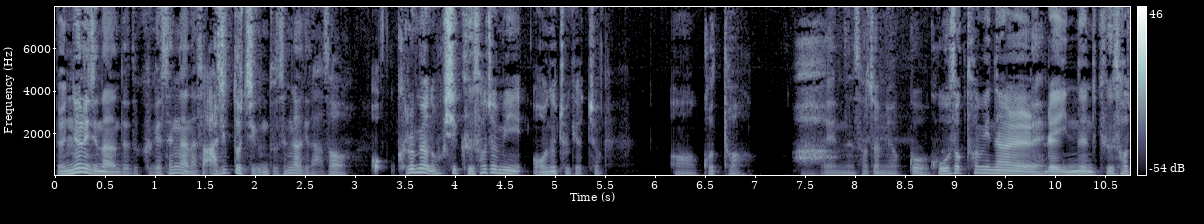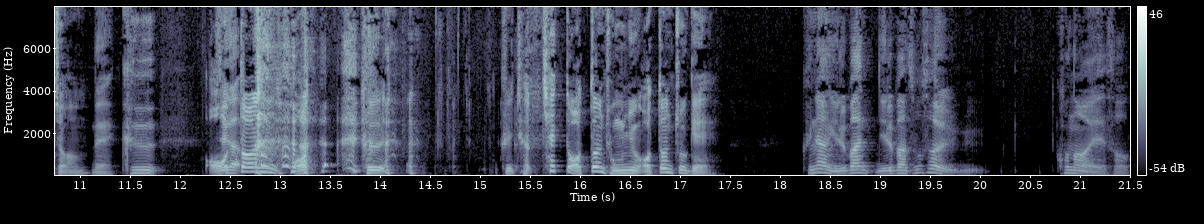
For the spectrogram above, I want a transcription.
몇 년이 지났는데도 그게 생각나서 아직도 지금도 생각이 나서. 어 그러면 혹시 그 서점이 어느 쪽이었죠? 어 고터. 아, 있는 서점이었고 고속 터미널에 네. 있는 그 서점. 네, 그 어떤 제가... 어, 그, 그 책도 어떤 종류 어떤 쪽에 그냥 일반 일반 소설 코너에서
